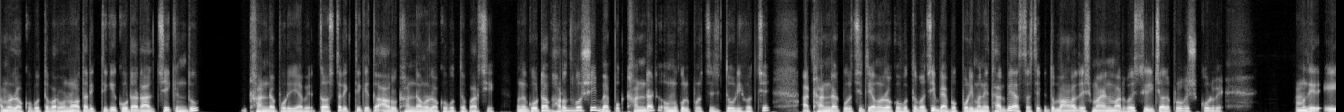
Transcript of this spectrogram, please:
আমরা লক্ষ্য করতে পারব। ন তারিখ থেকে গোটা রাজ্যে কিন্তু ঠান্ডা পড়ে যাবে। দশ তারিখ থেকে তো আরও ঠান্ডা আমরা লক্ষ্য করতে পারছি। মানে গোটা ভারতবর্ষেই ব্যাপক ঠান্ডার অনুকূল পরিস্থিতি তৈরি হচ্ছে। আর ঠান্ডার পরিস্থিতি আমরা লক্ষ্য করতে পারছি, ব্যাপক পরিমাণে থাকবে। আস্তে আস্তে কিন্তু বাংলাদেশ, মায়ানমার হয়ে শিলচরে প্রবেশ করবে। আমাদের এই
